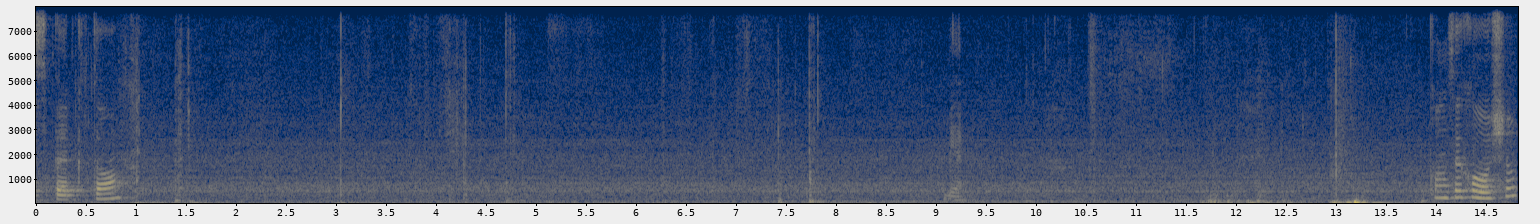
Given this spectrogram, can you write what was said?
¿Qué era al respecto? Bien. Consejo 8.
